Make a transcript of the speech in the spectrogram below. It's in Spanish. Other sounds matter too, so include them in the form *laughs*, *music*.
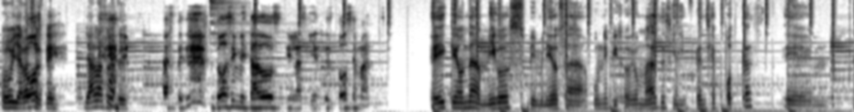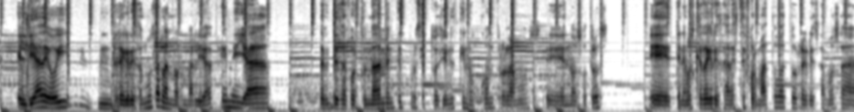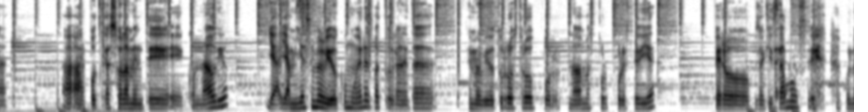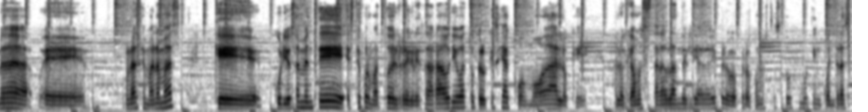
Uy, ya la solté. Ya la solté. *laughs* dos invitados en las siguientes dos semanas. Hey, ¿qué onda amigos? Bienvenidos a un episodio más de Sin Influencia Podcast. Em, el día de hoy regresamos a la normalidad, Jaime, ya desafortunadamente por situaciones que no controlamos eh, nosotros. Eh, tenemos que regresar a este formato, vato. Regresamos a, al podcast solamente eh, con audio. Ya, y a mí ya se me olvidó cómo eres, vato. La neta, se me olvidó tu rostro por nada más por, por este día. Pero pues aquí estamos, *laughs* eh, una, eh, una semana más. Que curiosamente este formato del regresar a audio, vato, creo que se acomoda a lo que, a lo que vamos a estar hablando el día de hoy. Pero, pero ¿cómo estás tú? ¿Cómo te encuentras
